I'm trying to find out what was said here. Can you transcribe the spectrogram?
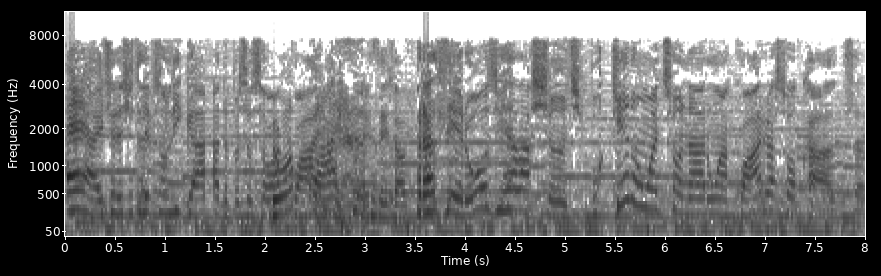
É, aí você deixa a televisão ligada pra ser o seu Meu aquário. aquário. né? Joga. Prazeroso e relaxante. Por que não adicionar um aquário à sua casa?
